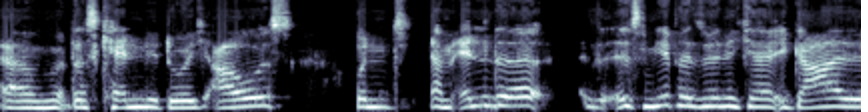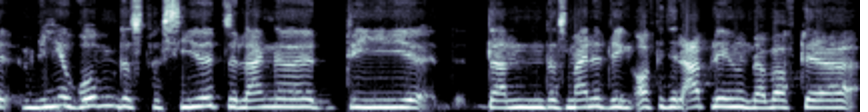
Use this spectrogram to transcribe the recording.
ähm, das kennen wir durchaus. Und am Ende ist mir persönlich ja egal, wie rum das passiert, solange die dann das meinetwegen offiziell ablehnen und aber auf der,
